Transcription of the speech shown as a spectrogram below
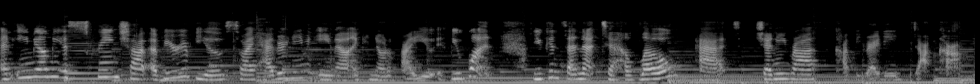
and email me a screenshot of your review so I have your name and email and can notify you if you won. You can send that to hello at jennyrothcopywriting.com.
